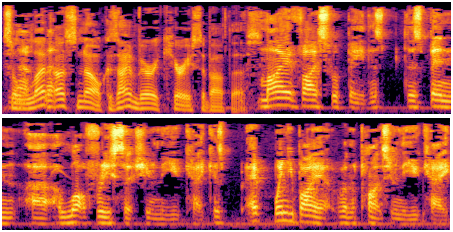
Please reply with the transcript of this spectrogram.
So No, let us know because I'm very curious about this. My advice would be there's there's been uh, a lot of research here in the UK because when you buy an appliance here in the UK,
